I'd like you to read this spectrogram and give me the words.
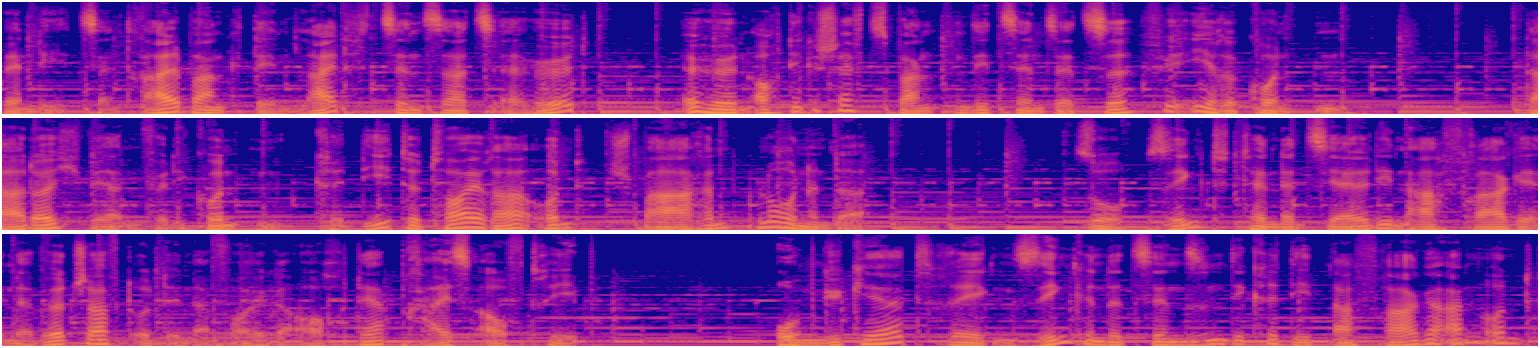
Wenn die Zentralbank den Leitzinssatz erhöht, erhöhen auch die Geschäftsbanken die Zinssätze für ihre Kunden. Dadurch werden für die Kunden Kredite teurer und Sparen lohnender. So sinkt tendenziell die Nachfrage in der Wirtschaft und in der Folge auch der Preisauftrieb. Umgekehrt regen sinkende Zinsen die Kreditnachfrage an und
